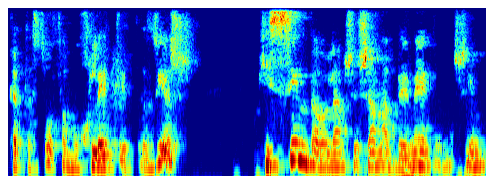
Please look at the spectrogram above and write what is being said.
קטסטרופה מוחלטת. אז יש כיסים בעולם ששם באמת אנשים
